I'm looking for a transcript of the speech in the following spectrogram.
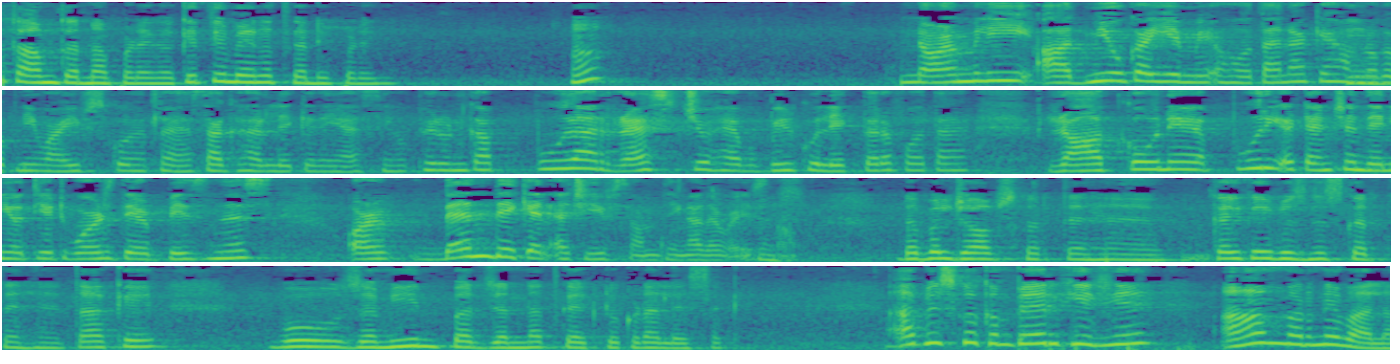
کام کرنا پڑے گا؟ کتنی محنت کرنی پڑے گی؟ نارملی آدمیوں کا یہ ہوتا ہے نا کہ ہم لوگ اپنی وائفس کو مطلب ایسا گھر لے کے نہیں ایسے ہو پھر ان کا پورا ریسٹ جو ہے وہ بالکل ایک طرف ہوتا ہے۔ رات کو انہیں پوری اٹینشن دینی ہوتی ہے ٹورڈز دیئر بزنس اور then they can achieve something otherwise double jobs کرتے ہیں، کئی کئی بزنس کرتے ہیں تاکہ وہ زمین پر جنت کا ایک ٹکڑا لے سکے۔ اب اس کو کمپیئر کیجیے عام مرنے والا،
